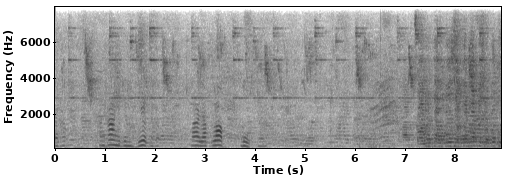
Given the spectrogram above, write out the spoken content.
นะครับ ข้างๆจะเป็นเวทนะครับหน้ายักรอบโบูดนะก่อนเรากอุโบสถต้องให้ประสบวัตถุ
